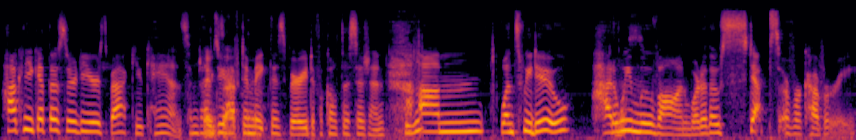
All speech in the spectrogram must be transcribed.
how can you get those 30 years back? You can't. Sometimes you have to make this very difficult decision. Um, once we do, how do we move on? What are those steps of recovery?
